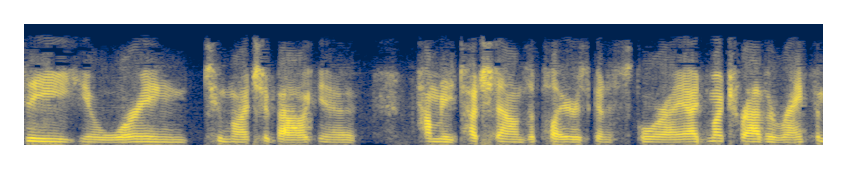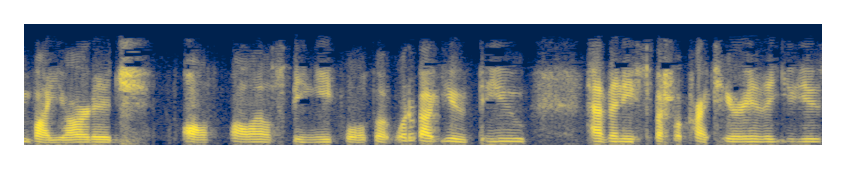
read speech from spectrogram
see you know worrying too much about you know how many touchdowns a player is going to score. I, I'd much rather rank them by yardage, all all else being equal. But what about you? Do you have any special criteria that you use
